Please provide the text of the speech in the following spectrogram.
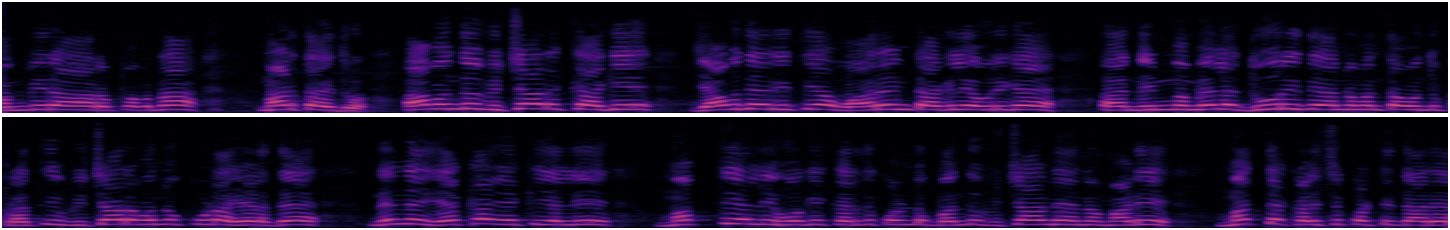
ಗಂಭೀರ ಆರೋಪವನ್ನ ಮಾಡ್ತಾ ಇದ್ರು. ಆ ಒಂದು ವಿಚಾರಕ್ಕಾಗಿ ಯಾವುದೇ ರೀತಿಯ ವಾರೆಂಟ್ ಆಗಲಿ ಅವರಿಗೆ ನಿಮ್ಮ ಮೇಲೆ ದೂರಿದೆ ಅನ್ನುವಂತ ಒಂದು ಪ್ರತಿ ವಿಚಾರವನ್ನು ಕೂಡ ಹೇಳದೆ ನಿನ್ನೆ ಏಕಾಏಕಿಯಲ್ಲಿ ಮಪ್ತಿಯಲ್ಲಿ ಹೋಗಿ ಕರೆದುಕೊಂಡು ಬಂದು ವಿಚಾರಣೆಯನ್ನು ಮಾಡಿ ಮತ್ತೆ ಕಳಿಸಿಕೊಟ್ಟಿದ್ದಾರೆ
